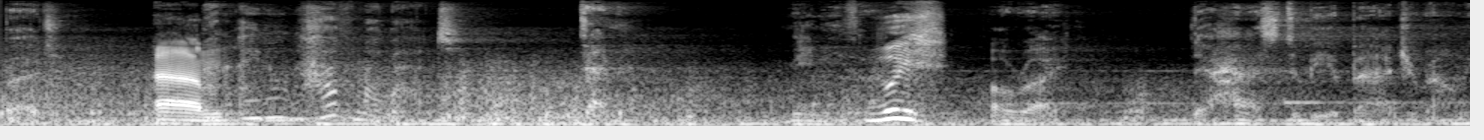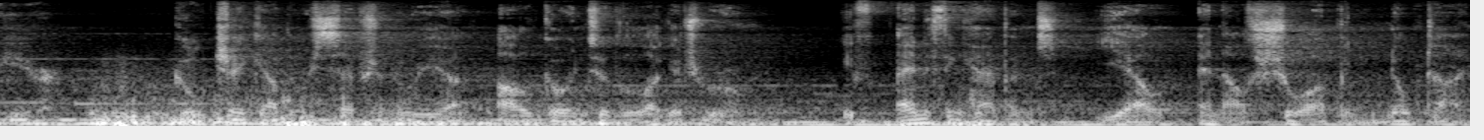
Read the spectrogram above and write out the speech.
badge. Um, I don't have my badge. Damn it. Me neither. what? Alright. There has to be a badge around here. Go check out the reception area. I'll go into the luggage room. If anything happens, yell and I'll show up in no time.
